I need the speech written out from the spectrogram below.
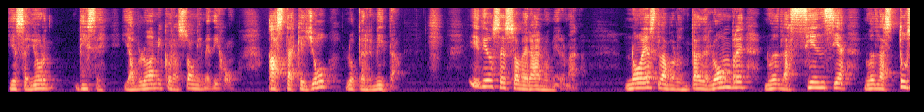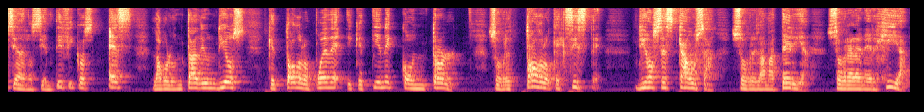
Y el Señor dice, y habló a mi corazón y me dijo, hasta que yo lo permita. Y Dios es soberano, mi hermano. No es la voluntad del hombre, no es la ciencia, no es la astucia de los científicos, es la voluntad de un Dios que todo lo puede y que tiene control sobre todo lo que existe. Dios es causa sobre la materia, sobre la energía,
